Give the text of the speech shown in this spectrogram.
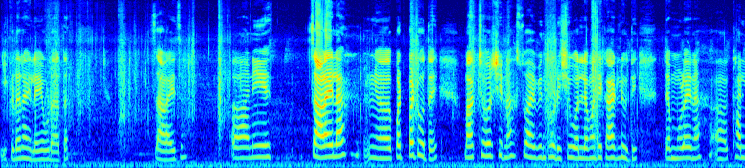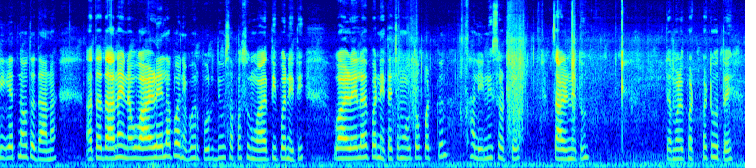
इकडं राहिलं एवढं आता चाळायचं. आणि चाळायला पटपट होतं आहे मागच्या वर्षी ना सोयाबीन थोडीशी ओल्यामध्ये काढली होती. त्यामुळे ना खाली येत नव्हतं दाणा. आता दाणा आहे ना वाळलेला पण आहे भरपूर. दिवसापासून वाळती पण येते वाळलेला पण आहे. त्याच्यामुळे तो पटकन खाली निसटतो चाळणीतून. त्यामुळे पटपट होतं आहे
